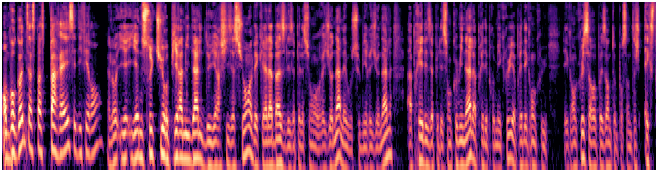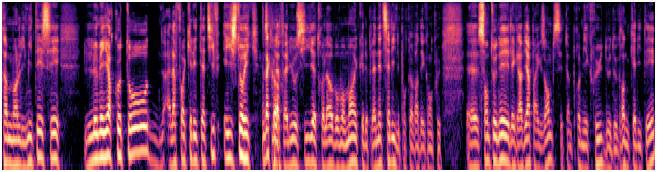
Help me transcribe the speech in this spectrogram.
En Bourgogne, ça se passe pareil, c'est différent? Alors, il y, a- il y a une structure pyramidale de hiérarchisation avec à la base les appellations régionales hein, ou semi-régionales, après les appellations communales, après les premiers crus et après les grands crus. Les grands crus, ça représente un pourcentage extrêmement limité. C'est le meilleur coteau à la fois qualitatif et historique. D'accord. Il a fallu aussi être là au bon moment et que les planètes s'alignent pour avoir des grands crus. Euh, et les Gravières, par exemple, c'est un premier cru de, de grande qualité.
